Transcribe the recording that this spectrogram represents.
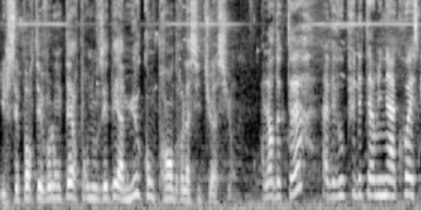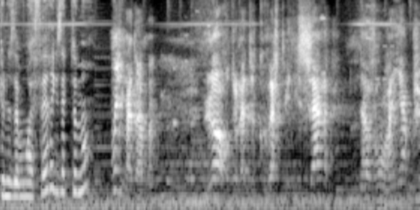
Il s'est porté volontaire pour nous aider à mieux comprendre la situation. Alors docteur, avez-vous pu déterminer à quoi est-ce que nous avons affaire exactement? Oui, madame. Lors de la découverte initiale, nous n'avons rien pu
